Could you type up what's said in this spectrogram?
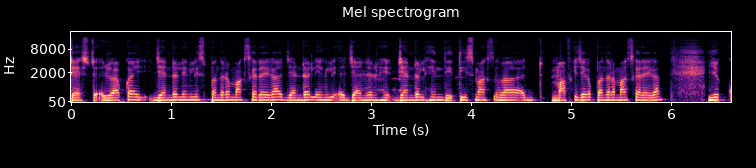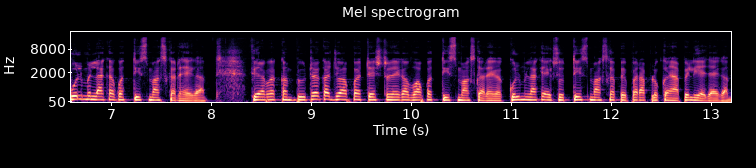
टेस्ट जो आपका जनरल इंग्लिश पंद्रह मार्क्स का रहेगा जनरल इंग्लिश जनरल हिंदी तीस मार्क्स माफ़ कीजिएगा, पंद्रह मार्क्स का रहेगा। ये कुल मिलाकर आपका तीस मार्क्स का रहेगा। फिर आपका कंप्यूटर का जो आपका टेस्ट रहेगा, वो आपका तीस मार्क्स का रहेगा। कुल मिला के एक मार्क्स का पेपर आप लोग को यहाँ पे लिया जाएगा।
